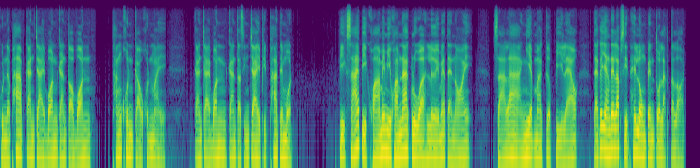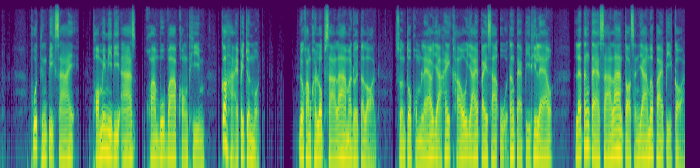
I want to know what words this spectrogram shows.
คุณภาพการจ่ายบอลการต่อบอล ทั้งคนเก่าคนใหม่ การจ่ายบอลการตัดสินใจผิดพลาดไปหมด ปีกซ้ายปีกขวาไม่มีความน่ากลัวเลยแม้แต่น้อย ซาร่าเงียบมาเกือบปีแล้ว แต่ก็ยังได้รับสิทธิ์ให้ลงเป็นตัวหลักตลอด พูดถึงปีกซ้าย พอไม่มีดีอาร์สความบูบวาบของทีม ก็หายไปจนหมด ด้วยความเคารพซาร่ามาโดยตลอด ส่วนตัวผมแล้วอยากให้เขาย้ายไปซาอุตั้งแต่ปีที่แล้ว และตั้งแต่ซาร่าต่อสัญญาเมื่อปลายปีก่อน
